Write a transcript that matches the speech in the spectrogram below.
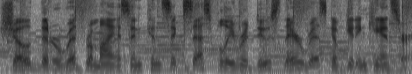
showed that erythromycin can successfully reduce their risk of getting cancer.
